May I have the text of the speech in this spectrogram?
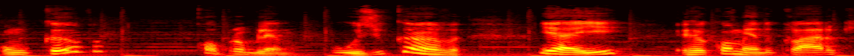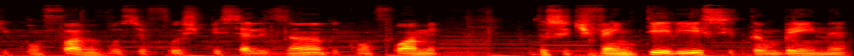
com o Canva, qual o problema? Use o Canva. E aí, eu recomendo, claro, que conforme você for especializando, conforme você tiver interesse também, né,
